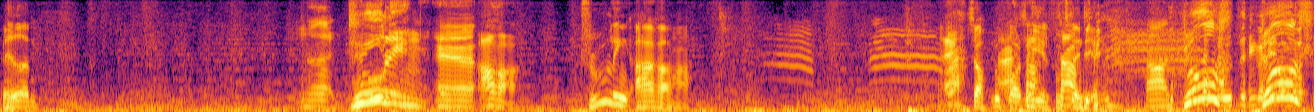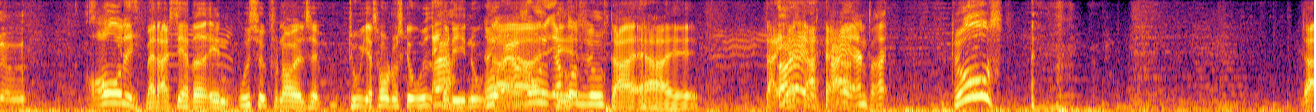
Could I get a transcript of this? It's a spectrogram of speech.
Hvad hedder den? Hedder Drooling øh, Ara. Drooling Ara. Ja. Så, nu Ja, går så- det helt fuldstændig. Ja, Jules! Jules! Rolig! Ice, det har været en udsøgt fornøjelse. Du, jeg tror, du skal ud, Ja. fordi nu Ja, der jeg er, jeg går til nu. der er, øh, der er, Nej, der nej, er, André. Jules! der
